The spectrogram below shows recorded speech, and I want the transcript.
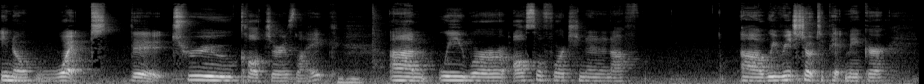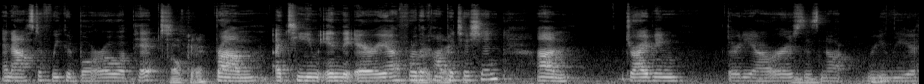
you know, what the true culture is like. Mm-hmm. Um, we were also fortunate enough. Uh, we reached out to Pitmaker and asked if we could borrow a pit Okay. from a team in the area for the Right, right. competition. Um, driving 30 hours is not really a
